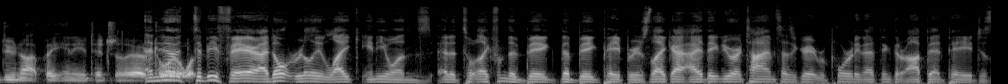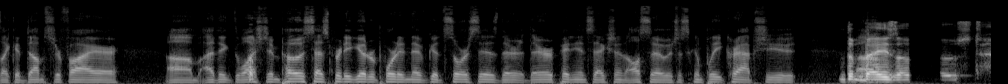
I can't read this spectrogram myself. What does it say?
do not pay any attention to the And editorial. you know, to be fair, I don't really like anyone's editorial, like from the big, the big papers. Like I, I think New York Times has a great reporting. I think their op-ed page is like a dumpster fire. Um, I think the Washington Post has pretty good reporting. They have good sources. Their their opinion section also is just complete crapshoot. the Bezos Post.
